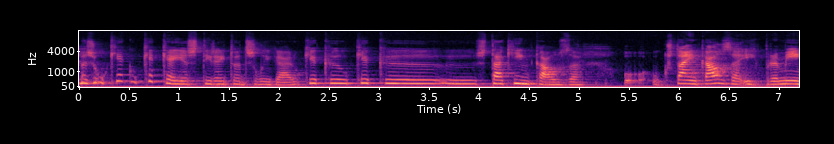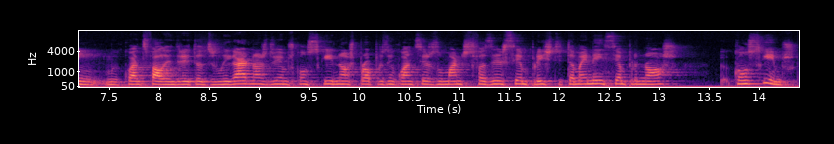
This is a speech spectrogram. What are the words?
Mas o que é, o que é que é este direito a desligar? O que é que, o que, é que eh, está aqui em causa? o que está em causa, e para mim, quando se fala em direito a desligar, nós devemos conseguir, nós próprios, enquanto seres humanos, fazer sempre isto e também nem sempre nós conseguimos.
